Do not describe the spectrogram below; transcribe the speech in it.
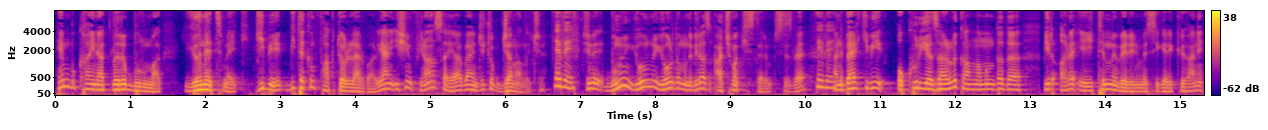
hem bu kaynakları bulmak yönetmek gibi bir takım faktörler var. Yani işin finans ayağı bence çok can alıcı. Evet. Şimdi bunun yolunu yordamını biraz açmak isterim sizle. Evet. Hani belki bir okur yazarlık anlamında da bir ara eğitim mi verilmesi gerekiyor? Hani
